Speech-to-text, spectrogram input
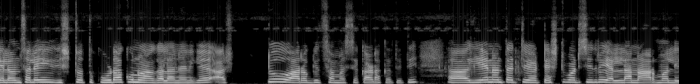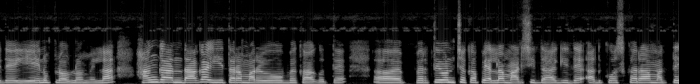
ಕೆಲವೊಂದು ಸಲ ಇಷ್ಟೊತ್ತು ಕೂಡಕ್ಕೂ ಆಗಲ್ಲ ನನಗೆ. ಅಷ್ಟು ಆರೋಗ್ಯದ ಸಮಸ್ಯೆ ಕಾಡಕತ್ತೈತಿ. ಏನಂತ ಟೆಸ್ಟ್ ಮಾಡಿಸಿದ್ರು ಎಲ್ಲ ನಾರ್ಮಲ್ ಇದೆ, ಏನು ಪ್ರಾಬ್ಲಮ್ ಇಲ್ಲ. ಹಂಗೆ ಅಂದಾಗ ಈ ಥರ ಮರೆ ಹೋಗ್ಬೇಕಾಗುತ್ತೆ. ಪ್ರತಿಯೊಂದು ಚೆಕಪ್ ಎಲ್ಲ ಮಾಡಿಸಿದ್ದಾಗಿದೆ. ಅದಕ್ಕೋಸ್ಕರ ಮತ್ತೆ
